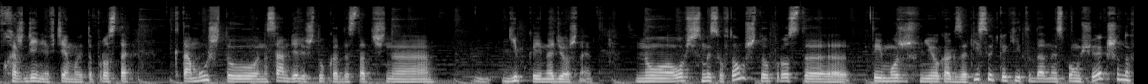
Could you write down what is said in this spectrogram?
вхождения в тему. Это просто к тому, что на самом деле штука достаточно гибкая и надежная. Но общий смысл в том, что просто ты можешь в нее как записывать какие-то данные с помощью экшенов,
